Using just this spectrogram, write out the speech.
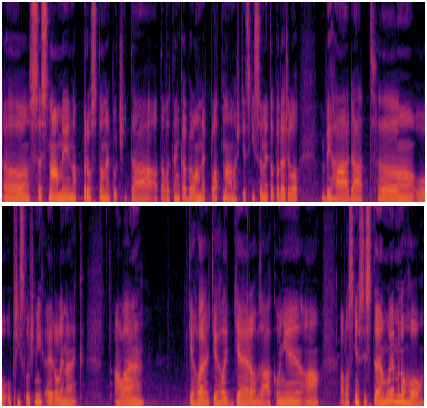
Eh, se s námi naprosto nepočítá a ta letenka byla neplatná. Naštěstí se mi to podařilo vyhádat u, u příslušných aerolinek, ale těhle, těhle děr v zákoně a, a vlastně v systému je mnoho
